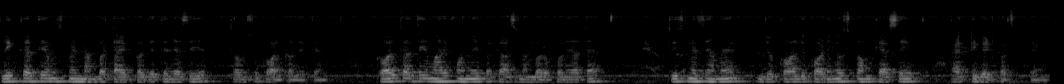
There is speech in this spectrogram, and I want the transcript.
क्लिक करते हैं, हम इसमें नंबर टाइप कर देते हैं, जैसे ये तो हम इसे कॉल कर देते हैं। कॉल करते हैं, हमारे फ़ोन में एक प्रकार से नंबर ओपन हो जाता है। तो इसमें से हमें जो कॉल रिकॉर्डिंग है, उसको हम कैसे एक्टिवेट कर सकते हैं?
